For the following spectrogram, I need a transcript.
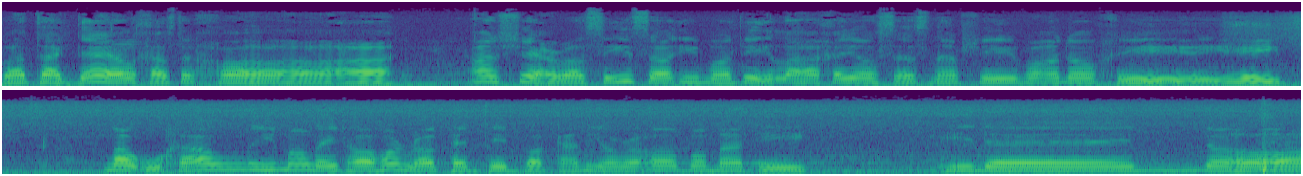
ותגדל חסדך אשר עשית עמדי להחיוסס נפשי ואנוכי לא אוכל למלא טהרה פנטית וכני הרעה ומתי הננו העיר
